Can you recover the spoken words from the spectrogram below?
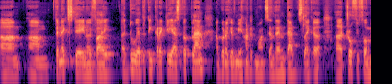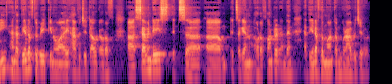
um, um, the next day, you know, if I uh, do everything correctly as per plan, I'm going to give me 100 marks. And then that's like a, a, trophy for me. And at the end of the week, you know, I average it out out of uh, seven days. It's uh, um, it's again out of hundred, and then at the end of the month, I'm going to average it out,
